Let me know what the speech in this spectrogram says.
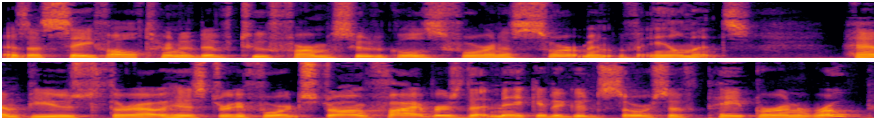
as a safe alternative to pharmaceuticals for an assortment of ailments. Hemp, used throughout history for its strong fibers that make it a good source of paper and rope,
